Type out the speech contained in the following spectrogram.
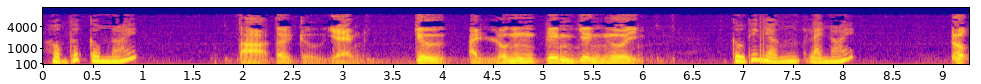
Hồng thất công nói. Ta tới trừ giang chứ ai luận kim với người. Cựu thiên nhận lại nói. Được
